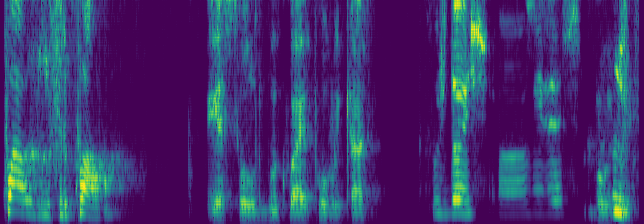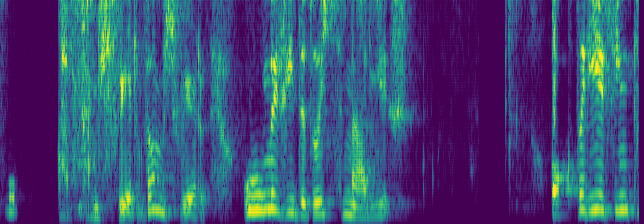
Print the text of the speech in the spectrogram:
Qual livro? Qual? Esse último que vai publicar. Os dois, oh, vidas. Os dois. Ah, vamos ver, vamos ver. Uma vida, dois cenários ocuparia 20,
